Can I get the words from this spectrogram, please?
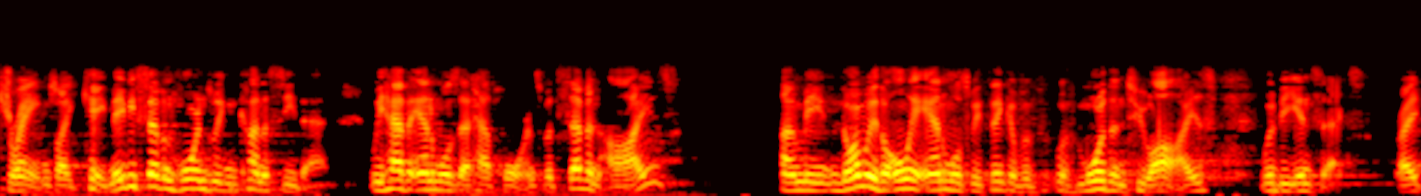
strange. Like, okay, maybe seven horns, we can kind of see that. We have animals that have horns, but seven eyes? I mean, normally the only animals we think of with, with more than two eyes would be insects, right?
